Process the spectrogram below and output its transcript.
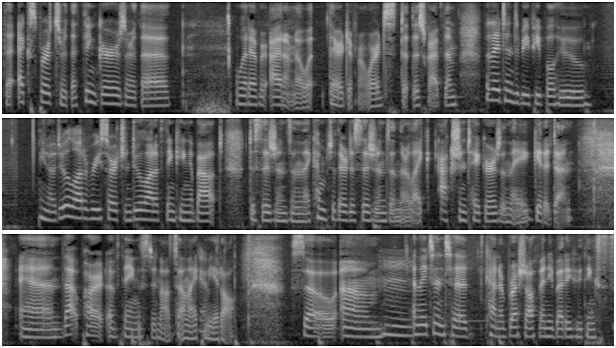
the experts or the thinkers or the whatever. I don't know what there are different words that describe them. But they tend to be people who you know do a lot of research and do a lot of thinking about decisions and they come to their decisions and they're like action takers and they get it done. And that part of things did not sound like me at all. So um, and they tend to kind of brush off anybody who thinks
